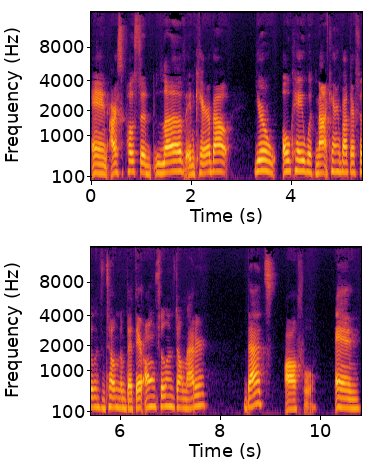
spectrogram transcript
and are supposed to love and care about, you're okay with not caring about their feelings and telling them that their own feelings don't matter. That's awful. And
